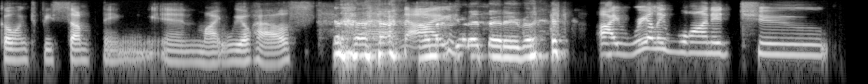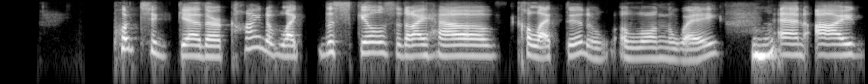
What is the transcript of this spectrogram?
going to be something in my wheelhouse. I'm I, not good at that either. I really wanted to put together kind of like the skills that I have collected a- along the way. Mm-hmm. And I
